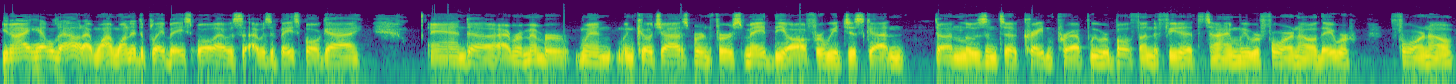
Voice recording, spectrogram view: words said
you know, I held out. I, I wanted to play baseball. I was, I was a baseball guy. And uh, I remember when, when Coach Osborne first made the offer, we'd just gotten done losing to Creighton Prep. We were both undefeated at the time. We were 4 0. They were 4 0.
